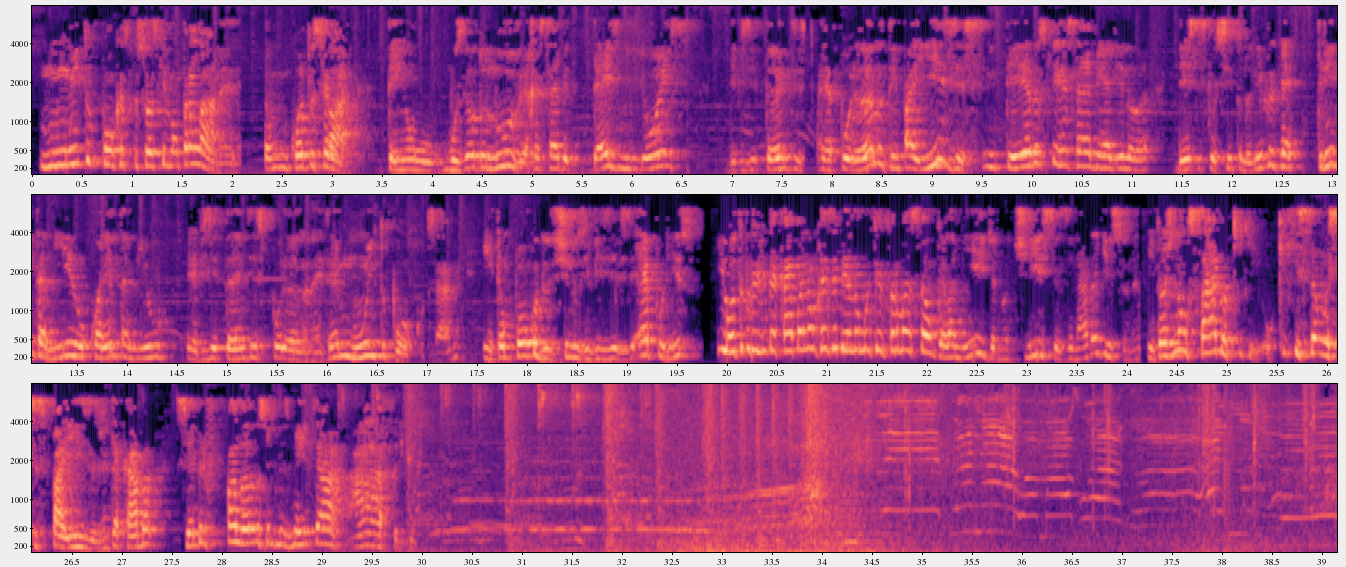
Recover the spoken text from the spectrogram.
muito poucas pessoas que vão para lá, né? Então, enquanto, sei lá, tem o Museu do Louvre, recebe 10 milhões de visitantes é, por ano, tem países inteiros que recebem ali, no, desses que eu cito no livro, que é 30 mil, 40 mil é, visitantes por ano, né? Então é muito pouco, sabe? Então pouco dos destinos invisíveis é por isso. E outro porque a gente acaba não recebendo muita informação pela mídia, notícias e nada disso, né? Então a gente não sabe o que, o que são esses países, a gente acaba sempre falando simplesmente a, ah, a África.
